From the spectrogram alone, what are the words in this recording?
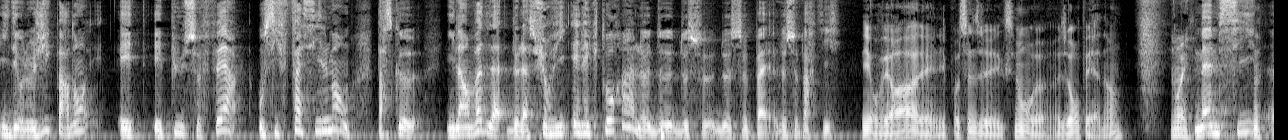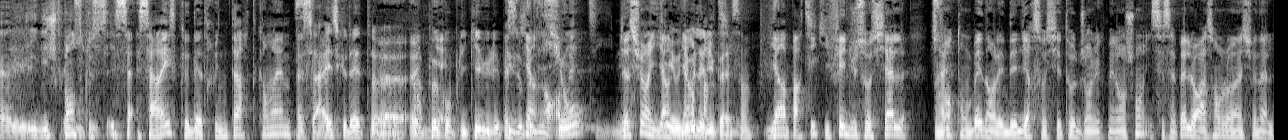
idéologique, pardon, ait, ait, pu se faire aussi facilement, parce que il en va de la, survie électorale de ce parti. Et on verra les, prochaines élections euh, européennes. Hein. Oui. Même si euh, il est Je pense que ça, ça, risque d'être une tarte quand même. Parce ça risque d'être euh, un peu compliqué vu les prises d'opposition. bien sûr, il y a, il y a un parti, hein. il y a un parti qui fait du social sans tomber dans les délires sociétaux de Jean-Luc Mélenchon. Ça s'appelle le Rassemblement national.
